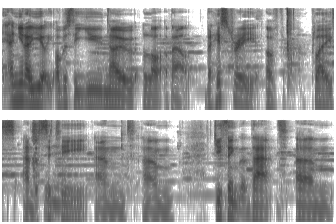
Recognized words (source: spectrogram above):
and you know, you obviously you know a lot about the history of the place and the Mm-hmm. city, and um, do you think that that um,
